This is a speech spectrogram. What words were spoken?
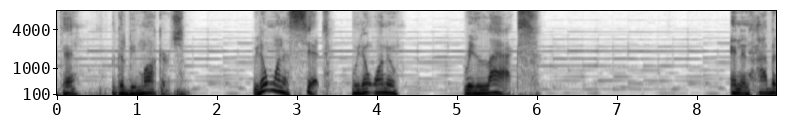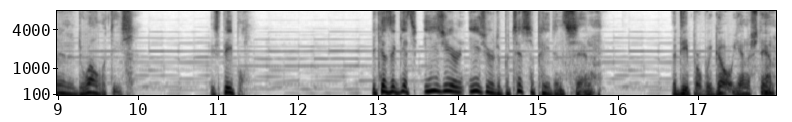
Okay, we're going to be mockers. We don't want to sit. We don't want to relax and inhabit and dwell with these, these people. Because it gets easier and easier to participate in sin the deeper we go. You understand?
